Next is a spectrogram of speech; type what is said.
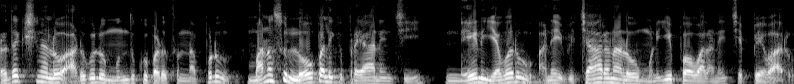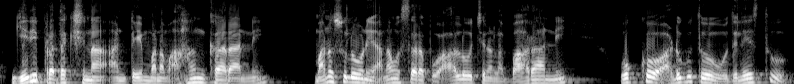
ప్రదక్షిణలో అడుగులు ముందుకు పడుతున్నప్పుడు మనసు లోపలికి ప్రయాణించి నేను ఎవరు అనే విచారణలో మునిగిపోవాలని చెప్పేవారు. గిరి ప్రదక్షిణ అంటే మనం అహంకారాన్ని మనసులోని అనవసరపు ఆలోచనల భారాన్ని ఒక్కో అడుగుతో వదిలేస్తూ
